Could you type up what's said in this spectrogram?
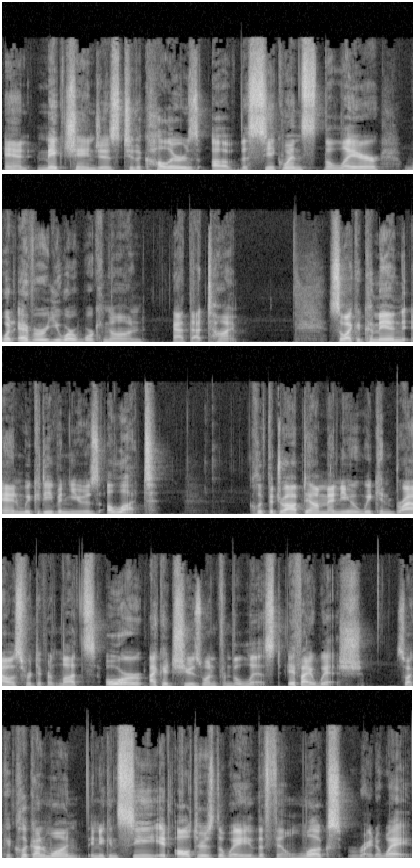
and make changes to the colors of the sequence, the layer, whatever you are working on at that time. So I could come in and we could even use a LUT Click the drop down menu, we can browse for different LUTs, or I could choose one from the list if I wish. So I could click on one, and you can see it alters the way the film looks right away.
